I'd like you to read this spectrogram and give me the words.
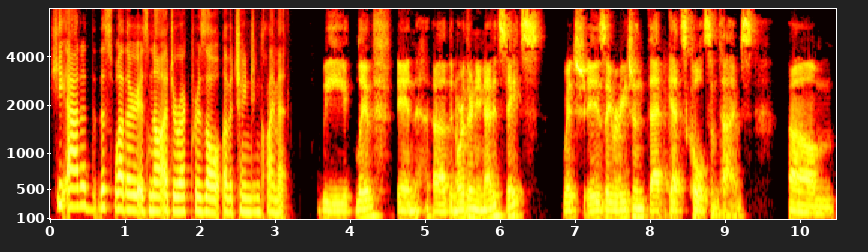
He added that this weather is not a direct result of a changing climate. We live in uh, the northern United States, which is a region that gets cold sometimes. Um,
